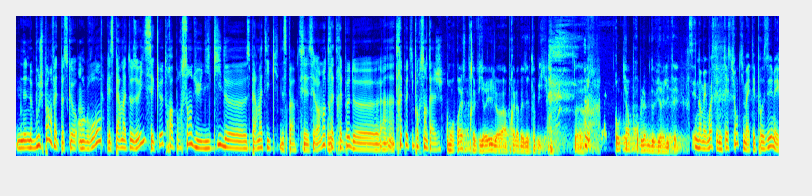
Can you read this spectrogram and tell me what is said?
ne, ne bouge pas en fait parce que en gros les spermatozoïdes c'est que 3% du liquide euh, spermatique n'est-ce pas? C'est vraiment très très peu de un très petit pourcentage On reste très viril euh, après la vasectomie. Euh, aucun problème de virilité. Non, mais moi, c'est une question qui m'a été posée, mais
